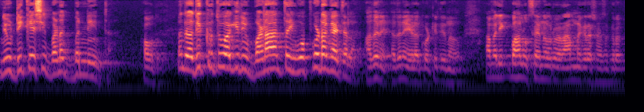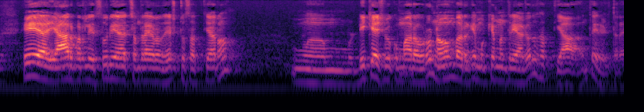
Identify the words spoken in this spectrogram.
ನೀವು ಡಿ ಕೆ ಸಿ ಬಣಕ್ಕೆ ಬನ್ನಿ ಅಂತ. ಹೌದು. ಅಂದ್ರೆ ಅಧಿಕೃತವಾಗಿ ನೀವು ಬಣ ಅಂತ ಒಪ್ಕೊಂಡಂಗಾಯ್ತಲ್ಲ ಅದನ್ನೇ ಅದನ್ನೇ ಹೇಳ್ಕೊಟ್ಟಿದ್ದೀವಿ ನಾವು. ಆಮೇಲೆ ಇಕ್ಬಾಲ್ ಹುಸೇನ್ ಅವರು ರಾಮನಗರ ಶಾಸಕರು ಏ ಯಾರು ಬರಲಿ? ಸೂರ್ಯ ಚಂದ್ರ ಇರೋದು ಎಷ್ಟು ಸತ್ಯನೋ? ಡಿ ಕೆ ಶಿವಕುಮಾರ್ ಅವರು ನವೆಂಬರ್ಗೆ ಮುಖ್ಯಮಂತ್ರಿ ಆಗೋದು ಸತ್ಯ ಅಂತ ಹೇಳ್ತಾರೆ.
